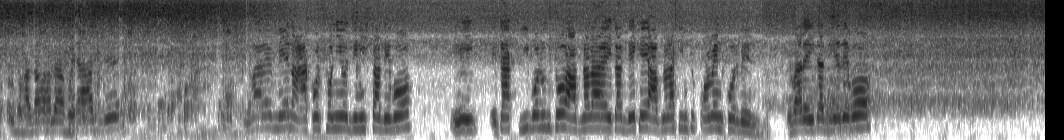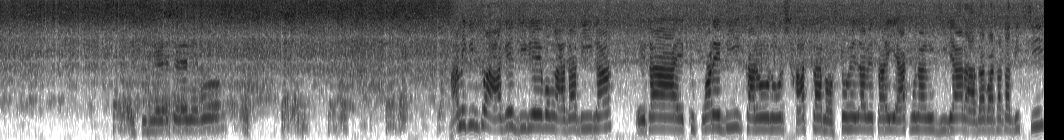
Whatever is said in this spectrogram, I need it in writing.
একটু ভাজা ভাজা হয়ে আসবে। এবারে মেন আকর্ষণীয় জিনিসটা দেব। এই, এটা কি বলুন তো? আপনারা এটা দেখে আপনারা কিন্তু কমেন্ট করবেন। এবারে এইটা দিয়ে দেব। একটু নেড়ে চেড়ে নেব। আমি কিন্তু আগে জিরে এবং আদা দিই না। এটা একটু পরে দিই, কারণ ওর স্বাদটা নষ্ট হয়ে যাবে, তাই এখন আমি জিরে আর আদা বাটাটা দিচ্ছি।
